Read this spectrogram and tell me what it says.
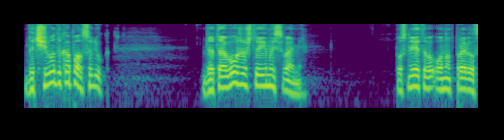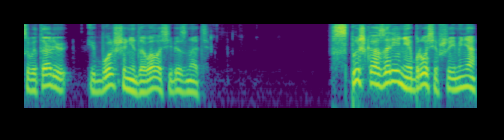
До чего докопался Люк? До того же, что и мы с вами. После этого он отправился в Италию и больше не давал о себе знать. Вспышка озарения, бросившая меня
